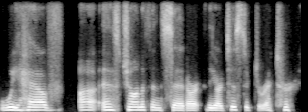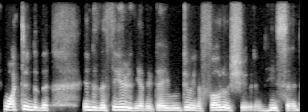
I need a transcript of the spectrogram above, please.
we have, uh, as Jonathan said, our the artistic director walked into the into the theater the other day. We were doing a photo shoot, and he said,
